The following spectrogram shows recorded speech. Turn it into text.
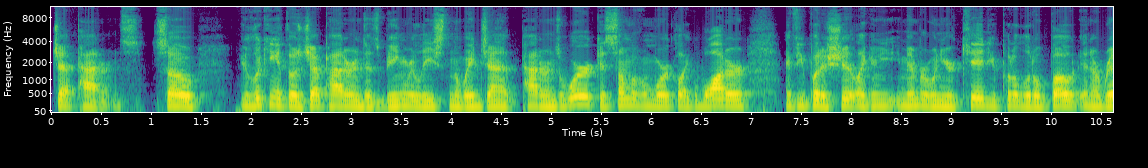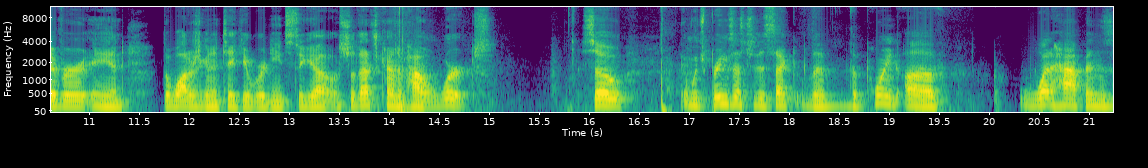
jet patterns. So you're looking at those jet patterns as being released and the way jet patterns work is some of them work like water. If you put a shit like remember when you're a kid you put a little boat in a river and the water's going to take it where it needs to go. So that's kind of how it works. So which brings us to the sec the the point of what happens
